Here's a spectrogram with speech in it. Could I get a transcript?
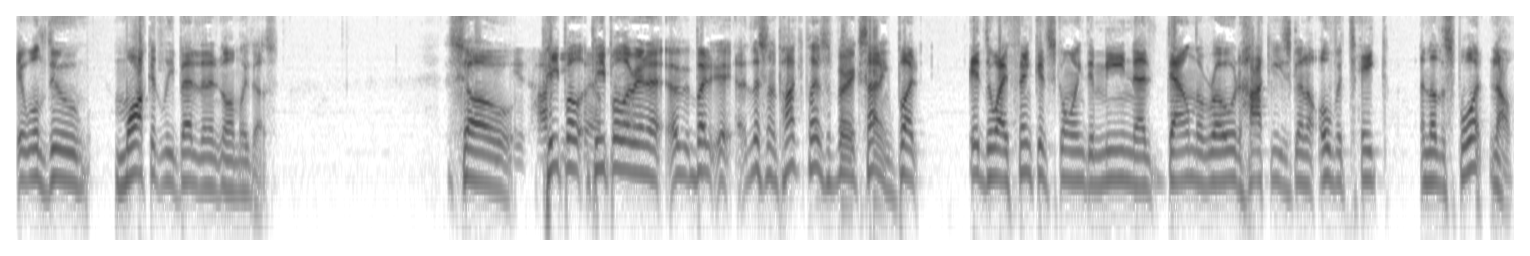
it will do markedly better than it normally does. So people people are in a but uh, listen, the hockey playoffs are very exciting, but it, do I think it's going to mean that down the road hockey is going to overtake another sport? No,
